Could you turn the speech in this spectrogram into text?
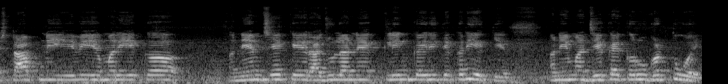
સ્ટાફની એવી અમારી એક નેમ છે કે રાજુલાને ક્લીન કઈ રીતે કરી શકીએ અને એમાં જે કાંઈ કરવું ઘટતું હોય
